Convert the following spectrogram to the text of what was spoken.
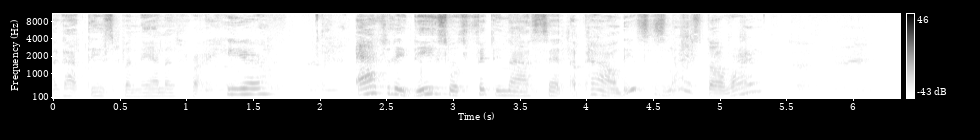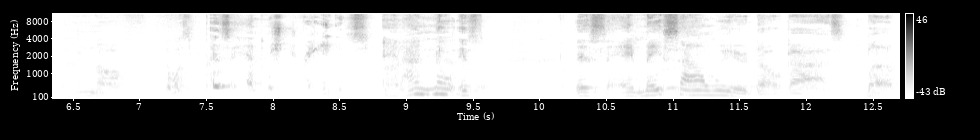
I got these bananas right here. Actually, these was 59 cent a pound. These is nice though, right? You know, was busy in the streets, and I know it's. Listen, it may sound weird though, guys, but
